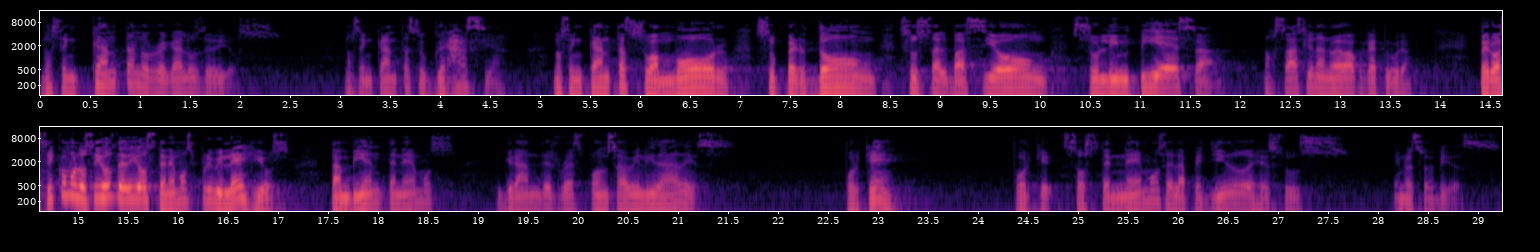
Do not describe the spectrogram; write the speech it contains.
Nos encantan los regalos de Dios. Nos encanta su gracia. Nos encanta su amor, su perdón, su salvación, su limpieza. Nos hace una nueva criatura. Pero así como los hijos de Dios tenemos privilegios, también tenemos grandes responsabilidades. ¿Por qué? Porque sostenemos el apellido de Jesús en nuestras vidas.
